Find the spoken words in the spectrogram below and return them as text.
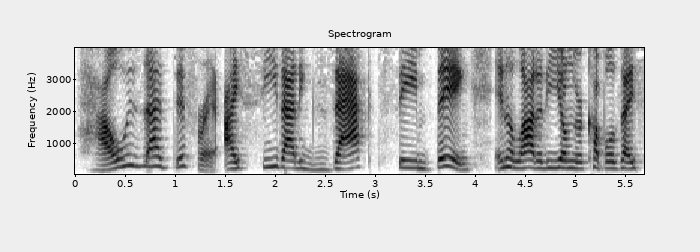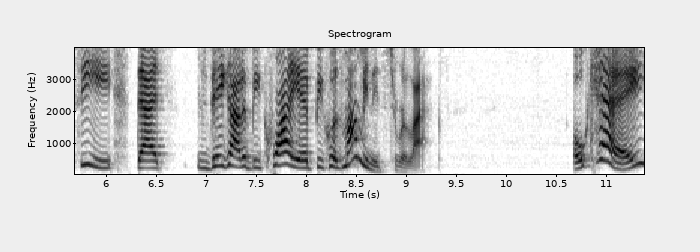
How is that different? I see that exact same thing in a lot of the younger couples I see that they got to be quiet because mommy needs to relax okay,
